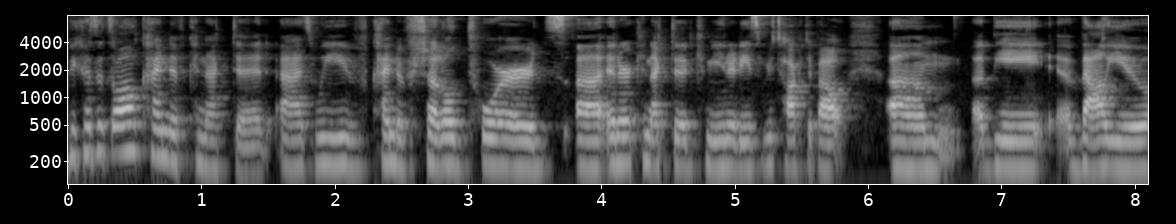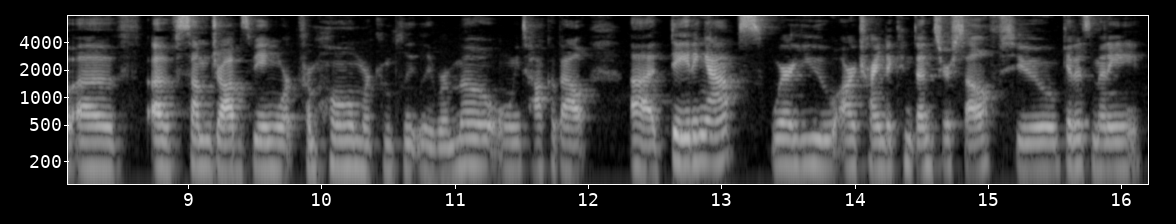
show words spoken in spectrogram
because it's all kind of connected as we've kind of shuttled towards uh, interconnected communities. We talked about um, the value of, of some jobs being work from home or completely remote. When we talk about uh, dating apps, where you are trying to condense yourself to get as many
